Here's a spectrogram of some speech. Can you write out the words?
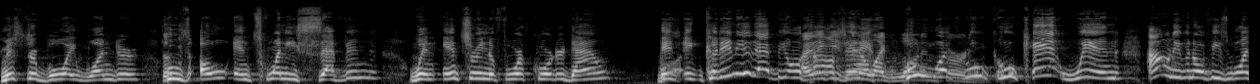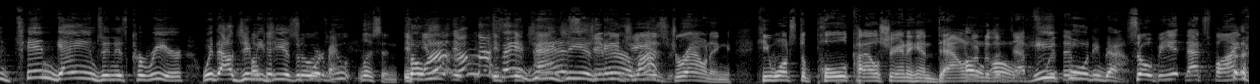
Mr. Boy Wonder, who's 0 and 27 when entering the fourth quarter down? Is, it- could any of that be on I Kyle Shanahan, like who, was, 30. who, who can't win? I don't even know if he's won 10 games in his career without Jimmy Okay, G as a so if quarterback. you- listen, if so you- I, I'm not if- saying if Jimmy G is Jimmy Aaron G Rodgers. is drowning. He wants to pull Kyle Shanahan down Oh, under the oh, depths he with him. pulled him down. So be it. That's fine.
